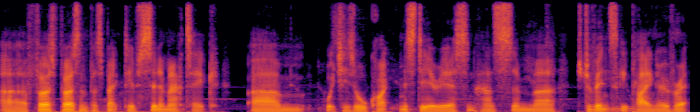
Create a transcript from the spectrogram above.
uh, first person perspective cinematic, um, which is all quite mysterious and has some uh, Stravinsky playing over it.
